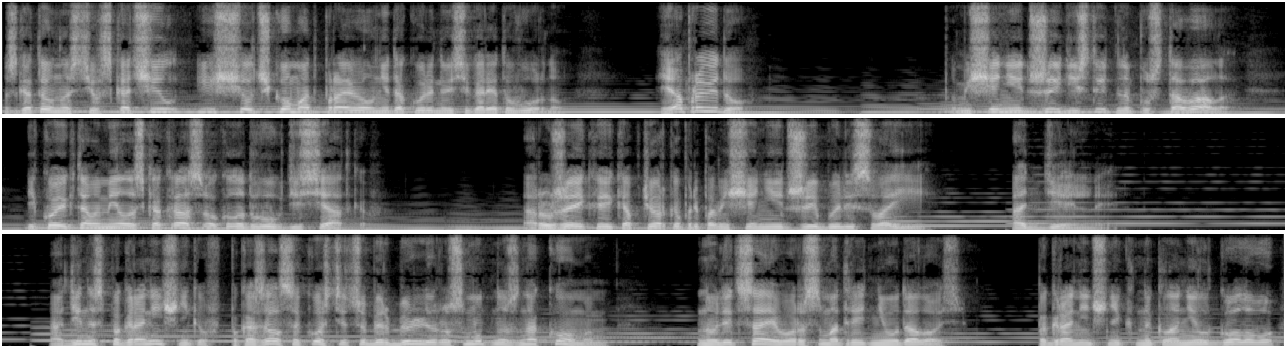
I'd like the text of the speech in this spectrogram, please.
с готовностью вскочил и щелчком отправил недокуренную сигарету в урну. Я проведу. Помещение G действительно пустовало, и кое-к там имелось как раз около двух десятков. Оружейка и коптерка при помещении Джи были свои, отдельные. Один из пограничников показался Косте Цубербюллеру смутно знакомым. но лица его рассмотреть не удалось. Пограничник наклонил голову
